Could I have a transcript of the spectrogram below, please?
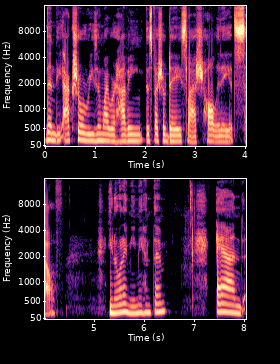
than the actual reason why we're having the special day slash holiday itself. You know what I mean, mi gente? And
